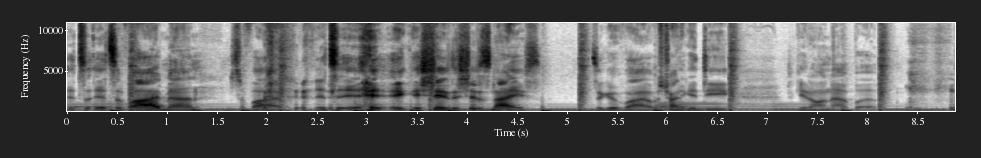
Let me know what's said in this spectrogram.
it's a, it's a vibe, man. It's a vibe. it's it, it, it shit. The shit is nice. It's a good vibe. I was trying to get D to get on that, but you know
